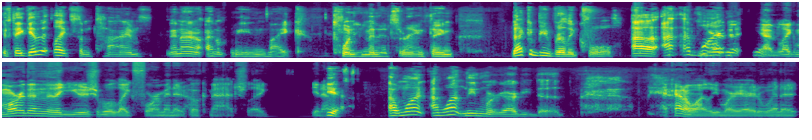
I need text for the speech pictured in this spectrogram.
if they give it like some time, and I don't, I don't mean like 20 minutes or anything, that could be really cool. Uh, I, I want, than, yeah, like more than the usual like four minute Hook match, like you know. Yeah. I want, I want Lee Moriarty to. I kind of want Lee Moriarty to win it.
